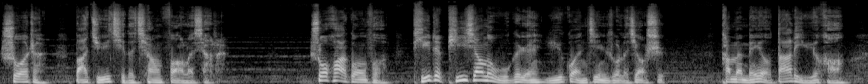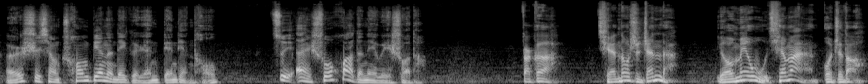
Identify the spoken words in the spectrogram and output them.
说着把举起的枪放了下来。说话功夫，提着皮箱的五个人鱼贯进入了教室。他们没有搭理余杭，而是向窗边的那个人点点头。最爱说话的那位说道：“大哥，钱都是真的，有没有五千万不知道。”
